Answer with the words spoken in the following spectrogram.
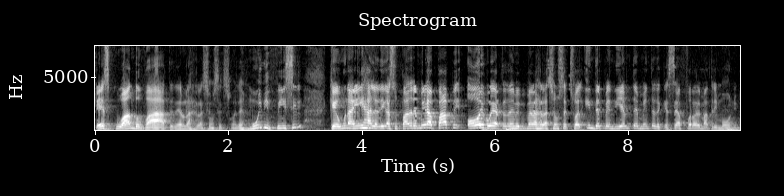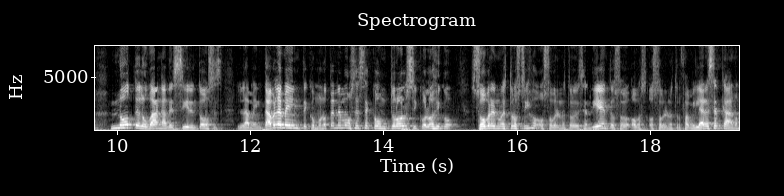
es cuando va a tener una relación sexual. Es muy difícil que una hija le diga a su padre, mira papi, hoy voy a tener mi primera relación sexual independientemente de que sea fuera del matrimonio. No te lo van a decir. Entonces, lamentablemente, como no tenemos ese control psicológico sobre nuestros hijos o sobre nuestros descendientes o, sobre nuestros familiares cercanos,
